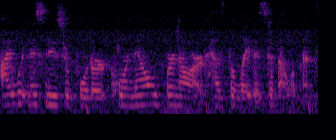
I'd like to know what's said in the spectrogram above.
Eyewitness News reporter Cornell Bernard has the latest developments.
